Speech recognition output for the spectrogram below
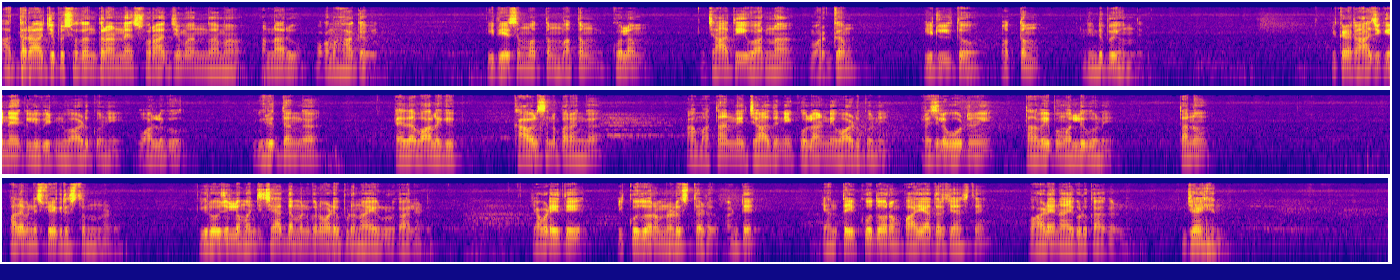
అర్ధరాజ్యపు స్వతంత్రాన్నే స్వరాజ్యమందామా అన్నారు ఒక మహాకవి. ఈ దేశం మొత్తం మతం కులం జాతి వర్ణ వర్గం వీటితో మొత్తం నిండిపోయి ఉంది. ఇక్కడ రాజకీయ నాయకులు వీటిని వాడుకొని వాళ్ళకు విరుద్ధంగా లేదా వాళ్ళకి కావలసిన పరంగా ఆ మతాన్ని జాతిని కులాన్ని వాడుకొని ప్రజల ఓటుని తన వైపు మల్లుకొని తను పదవిని స్వీకరిస్తున్నాడు. ఈ రోజుల్లో మంచి చేద్దాం అనుకున్నవాడు ఎప్పుడు నాయకుడు కాలేడు. ఎవడైతే ఎక్కువ దూరం నడుస్తాడో అంటే ఎంత ఎక్కువ దూరం పాదయాత్ర చేస్తే వాడే నాయకుడు కాగలడు. జై హింద్.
